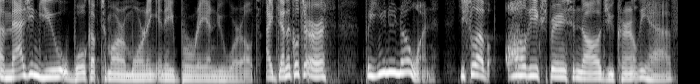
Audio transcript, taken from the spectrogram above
Imagine you woke up tomorrow morning in a brand new world, identical to Earth, but you knew no one. You still have all the experience and knowledge you currently have.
